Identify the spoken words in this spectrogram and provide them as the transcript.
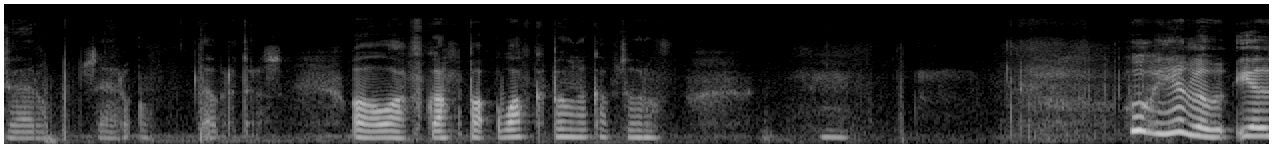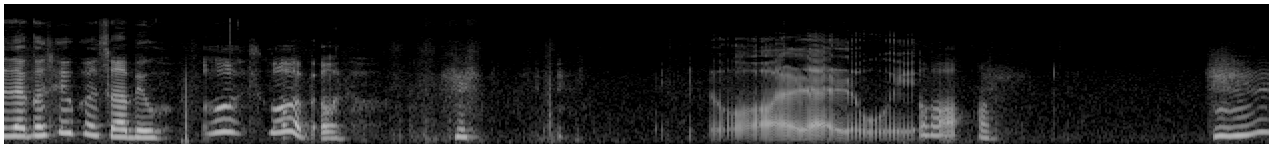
Zero, zero. O, dobra, teraz. O, ławka. Pa, ławka pełna kapturów. Hmm. Uch, jedno, jednego tylko zabił. O, słabo. Aleluja. O, o. Mhm.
